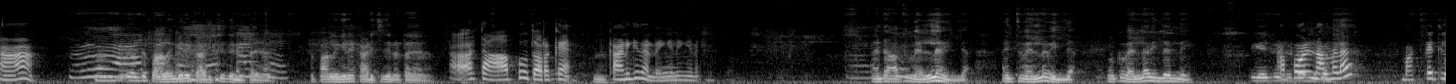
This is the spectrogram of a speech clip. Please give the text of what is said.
ആ. എന്റെ പളങ്കിനെ കടിച്ചു തിന്നിട്ടാ ഞാൻ. പളങ്കിനെ കടിച്ചു തിന്നിട്ടാ ഞാൻ. ആ ടാപ്പ് തുറക്കാൻ കാണിക്കുന്നുണ്ട്? ഇങ്ങനെ ഇങ്ങനെ. അതിന്റെ ആപ്പ് വെള്ളമില്ല. അതിന് വെള്ളമില്ല. നമുക്ക് വെള്ളമില്ലല്ലേ അപ്പോൾ നമ്മൾ ബക്കറ്റിൽ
